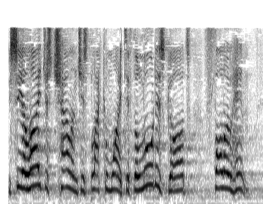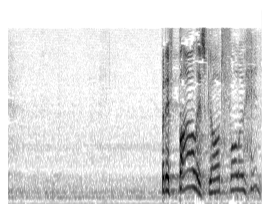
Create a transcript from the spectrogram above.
You see, Elijah's challenge is black and white. If the Lord is God, follow him. But if Baal is God, follow him.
